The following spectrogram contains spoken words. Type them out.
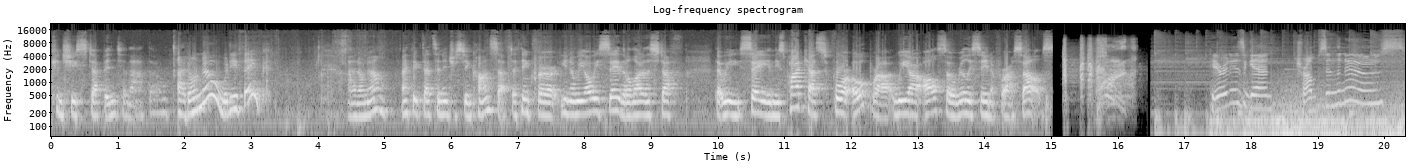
Can she step into that though? I don't know. What do you think? I don't know. I think that's an interesting concept. I think for, you know, we always say that a lot of the stuff that we say in these podcasts for Oprah, we are also really saying it for ourselves. Here it is again. Trump's in the news.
